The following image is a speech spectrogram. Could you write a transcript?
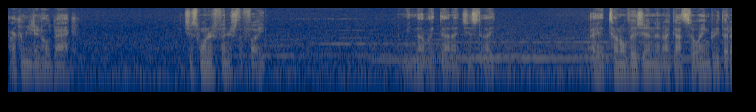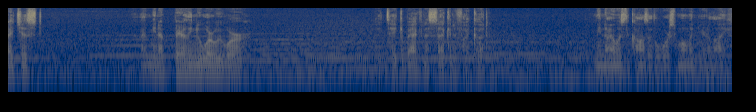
how come you didn't hold back? I just wanted to finish the fight. I mean, not like that. I just, I... I had tunnel vision, and I got so angry that I just... I mean, I barely knew where we were. Take it back in a second if I could. I mean, I was the cause of the worst moment in your life.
